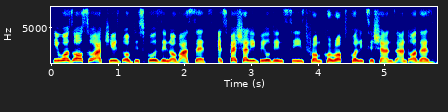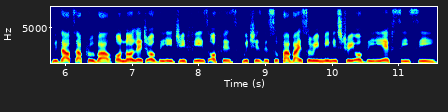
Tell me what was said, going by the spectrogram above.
He was also accused of disposing of assets, especially buildings seized from corrupt politicians and others, without approval or knowledge of the AGF's Office, which is the supervisory ministry of the EFCC.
